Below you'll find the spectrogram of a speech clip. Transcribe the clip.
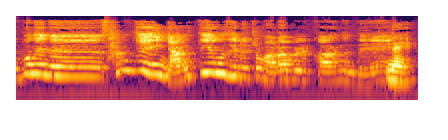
이번에는 삼재인 양띠 운세를 좀 알아볼까 하는데 네.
